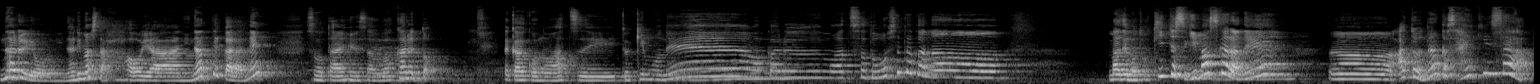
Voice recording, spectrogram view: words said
なるようになりました。母親になってからね。その大変さを分かるとだからこの暑い時もね分かる。もう暑さどうしてたかな。まあでも時って過ぎますからね。うん。あとなんか最近さ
